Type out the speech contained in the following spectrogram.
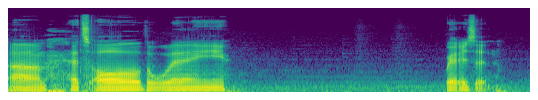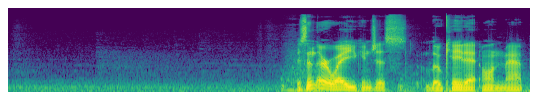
Um, that's all the way... Where is it? Isn't there a way you can just locate it on map?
